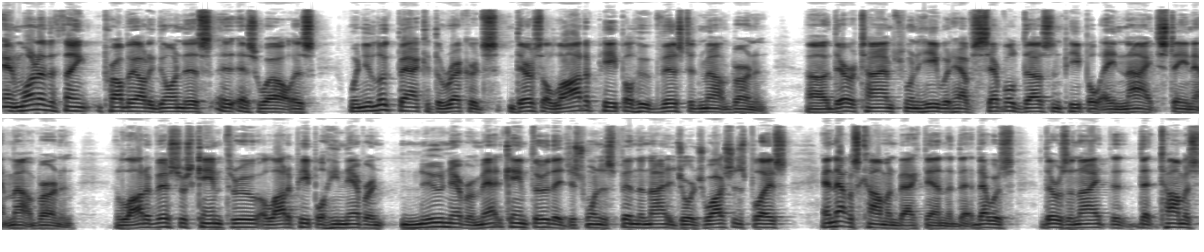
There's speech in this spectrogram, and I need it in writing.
And one other thing probably ought to go into this as well is when you look back at the records, there's a lot of people who visited Mount Vernon. Uh, there are times when he would have several dozen people a night staying at Mount Vernon. A lot of visitors came through. A lot of people he never knew, never met came through. They just wanted to spend the night at George Washington's place, and that was common back then. That, that was there was a night that, that Thomas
